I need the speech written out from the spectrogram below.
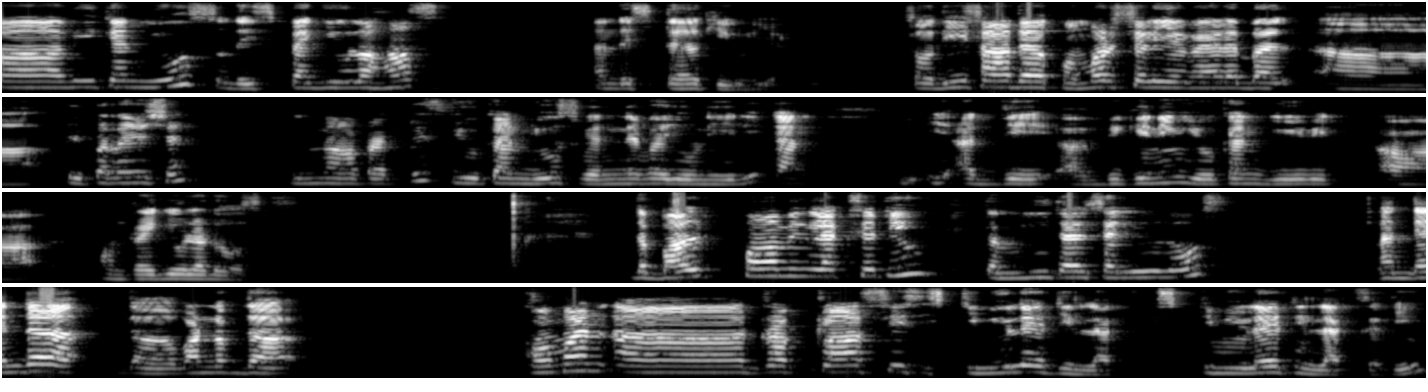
uh, we can use? the the husk and the sterculia. So these are the commercially available uh, preparation in our practice. You can use whenever you need it and at the uh, beginning you can give it uh, on regular doses. The bulk forming laxative, the methyl cellulose, and then the, the one of the common uh, drug class is stimulating lax stimulating laxative,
